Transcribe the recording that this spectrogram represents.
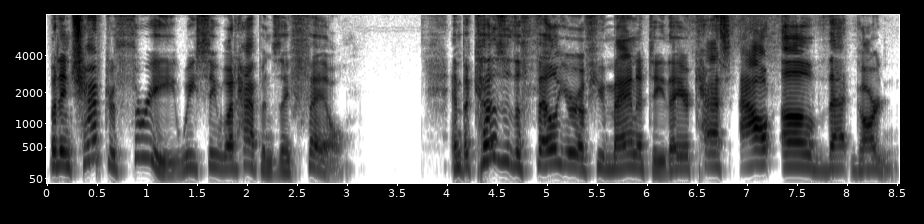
But in chapter 3, we see what happens. They fail. And because of the failure of humanity, they are cast out of that garden.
